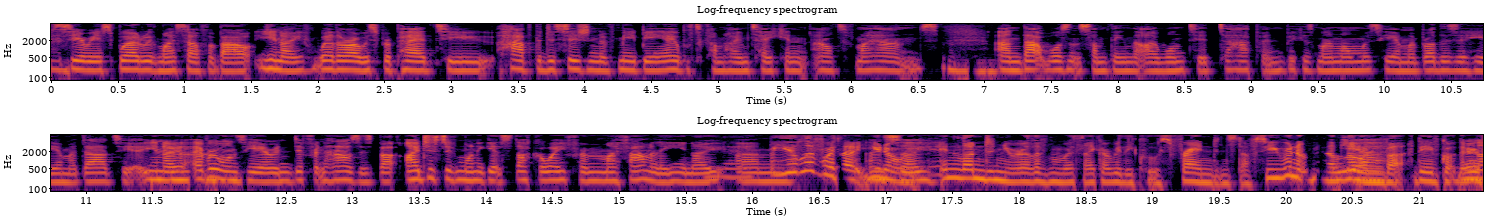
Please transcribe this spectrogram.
serious word with myself about you know whether I was prepared to have the decision of me being able to come home taken out of my hands, Mhm. and that wasn't something that I wanted to happen because my mum was here, my brothers are here, my dad's here, you know, Mhm. everyone's here in different houses, but I just didn't want to get stuck away from my family, you know. Yeah. Um, but you live with a, you know, so- in London, you were living with like a really close friend and stuff. So you wouldn't have been alone, Yeah. but they've got their No.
